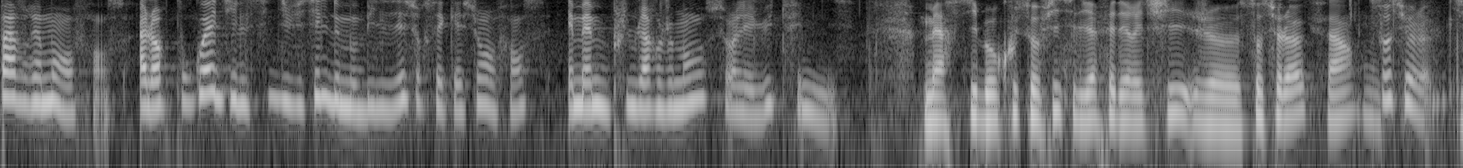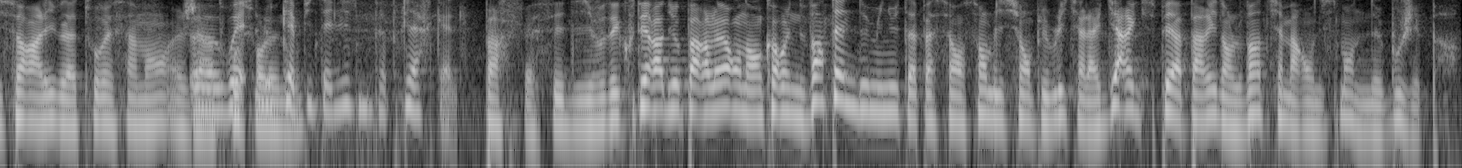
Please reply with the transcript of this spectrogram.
pas vraiment en France. Alors pourquoi est-il si difficile de mobiliser sur ces questions en France, et même plus largement sur les luttes féministes? Merci beaucoup Sophie. Silvia Federici, je, sociologue, ça? Sociologue. Qui sort un livre là tout récemment. J'ai euh, sur le, le capitalisme patriarcal. Parfait, c'est dit. Vous écoutez Radio Parleur, on a encore une vingtaine de minutes à passer ensemble ici en public à la Gare XP à Paris dans le 20e arrondissement. Ne bougez pas.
